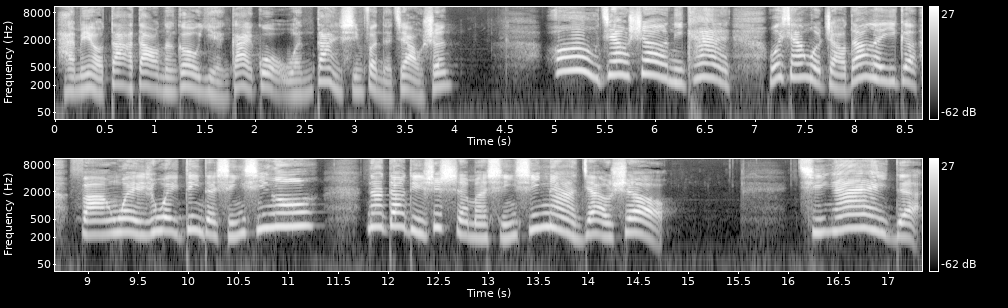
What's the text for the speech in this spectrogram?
还没有大到能够掩盖过文旦兴奋的叫声。哦，教授，你看，我想我找到了一个方位未定的行星哦。那到底是什么行星啊，教授？亲爱的，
